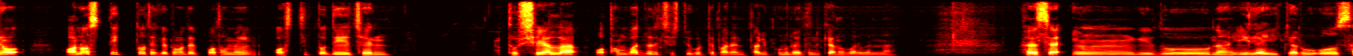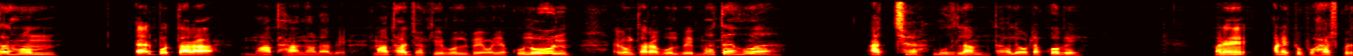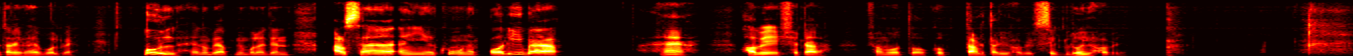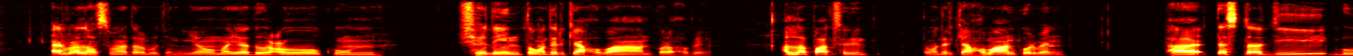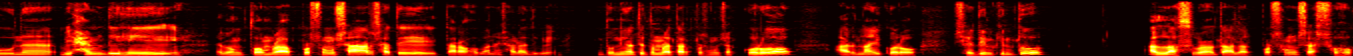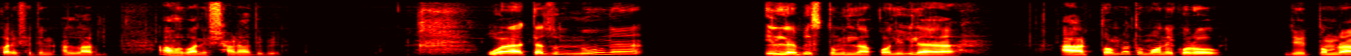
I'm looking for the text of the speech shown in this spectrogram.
অনস্তিত্ব থেকে তোমাদের প্রথমে অস্তিত্ব দিয়েছেন, তো সে আল্লাহ প্রথমবার যদি সৃষ্টি করতে পারেন, তাহলে পুনরায় তিনি কেন পারবেন না? এরপর তারা মাথা নাড়াবে। মাথা ঝাঁকিয়ে বলবে ওয়া কুলুন এবং তারা বলবে মাথা হুয়া? আচ্ছা বুঝলাম, তাহলে ওটা কবে? মানে অনেকটা উপহাস করে তারা এভাবে বলবে। কুল, হে নবে, আপনি বলে দেন আসা করিবা? হ্যাঁ হবে, সেটা সম্ভবত খুব তাড়াতাড়ি হবে, শীঘ্রই হবে। এরপর আল্লাহ সুবহানাহু বলছেন, ইয়াউমা ইয়াদউকুম সেদিন তোমাদেরকে আহ্বান করা হবে। আল্লাহ পাক সেদিন তোমাদেরকে আহ্বান করবেন। এবং তোমরা প্রশংসার সাথে তার আহ্বানে সাড়া দিবে। দুনিয়াতে তোমরা তার প্রশংসা করো আর নাই করো। সেদিন কিন্তু আল্লাহ সুবহানাহু ওয়া প্রশংসা সহকারে সেদিন আল্লাহর আহ্বানে সাড়া দিবে। ওয়া তাজুন্নুনা ইল্লা কলিলা। আর তোমরা তো মনে করো যে তোমরা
